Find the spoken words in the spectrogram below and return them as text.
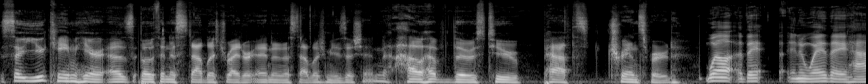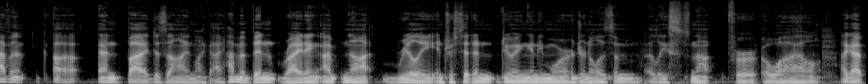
So you came here as both an established writer and an established musician. How have those two paths transferred? Well, they in a way they haven't, uh, and by design. Like I haven't been writing. I'm not really interested in doing any more journalism, at least not for a while. I got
